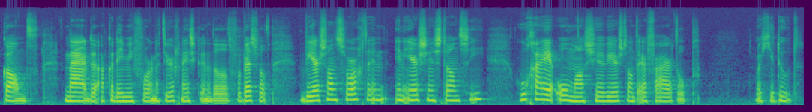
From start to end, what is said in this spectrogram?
kant naar de Academie voor Natuurgeneeskunde, dat dat voor best wat weerstand zorgde in, in eerste instantie. Hoe ga je om als je weerstand ervaart op wat je doet?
